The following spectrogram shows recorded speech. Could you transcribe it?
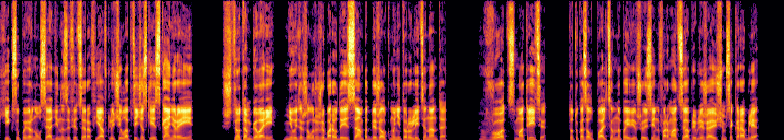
К Хиксу повернулся один из офицеров. «Я включил оптические сканеры и...» «Что там говори?» — не выдержал Рыжебородый и сам подбежал к монитору лейтенанта. «Вот, смотрите!» — тот указал пальцем на появившуюся информацию о приближающемся корабле.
